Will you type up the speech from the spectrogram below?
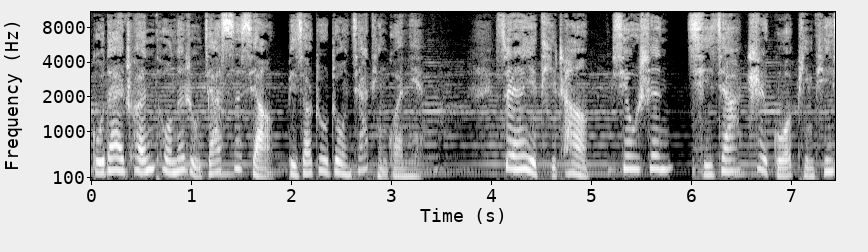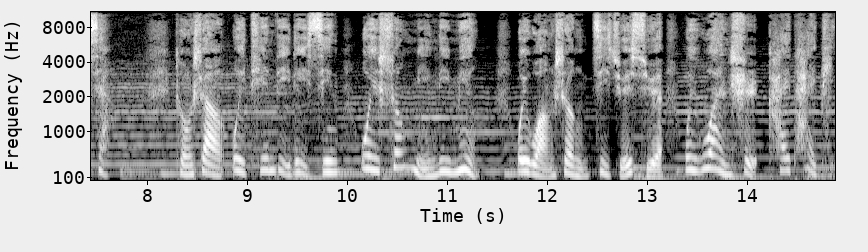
古代传统的儒家思想比较注重家庭观念，虽然也提倡修身齐家治国平天下，崇尚为天地立心、为生民立命、为往圣继绝学、为万世开太平，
